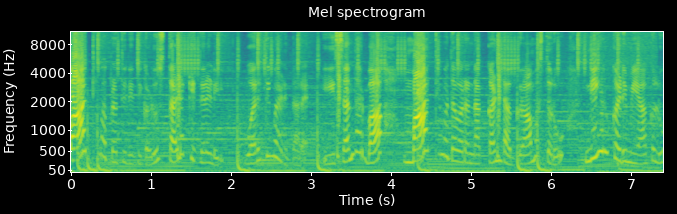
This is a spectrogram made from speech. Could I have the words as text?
ಮಾಧ್ಯಮ ಪ್ರತಿನಿಧಿಗಳು ಸ್ಥಳಕ್ಕೆ ತೆರಳಿ ವರದಿ ಮಾಡಿದ್ದಾರೆ. ಈ ಸಂದರ್ಭ ಮಾಧ್ಯಮದವರನ್ನ ಕಂಡ ಗ್ರಾಮಸ್ಥರು ನೀರು ಕಡಿಮೆಯಾಗಲು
